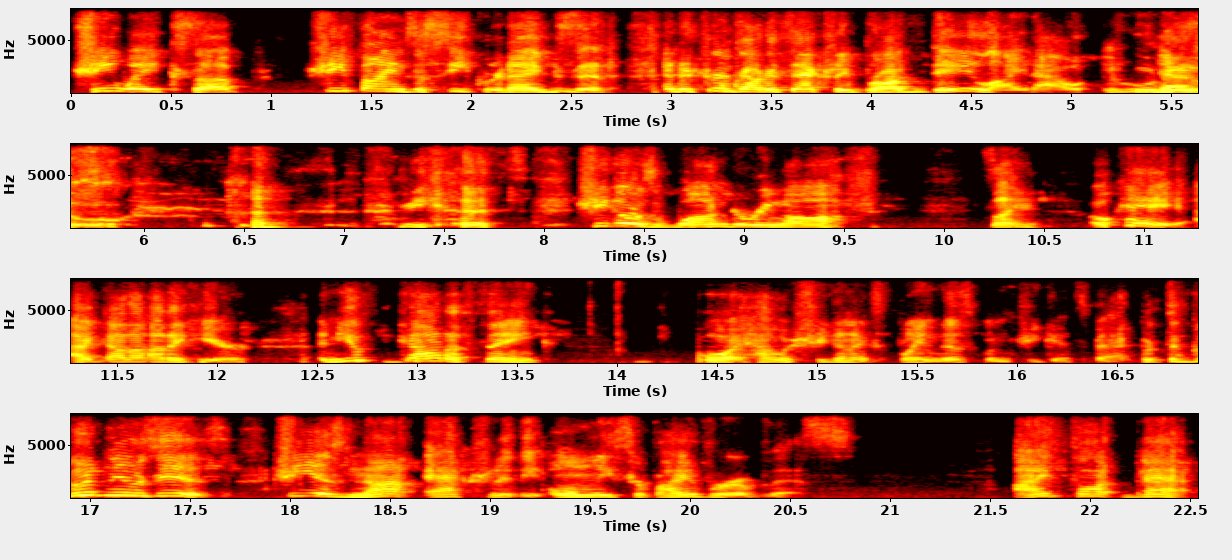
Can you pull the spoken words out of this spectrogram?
She wakes up she finds a secret exit, and it turns out it's actually broad daylight out. And who Yes. knew? because she goes wandering off. It's like, okay, I got out of here. And you've got to think, boy, how is she going to explain this when she gets back? But the good news is, she is not actually the only survivor of this. I thought back,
